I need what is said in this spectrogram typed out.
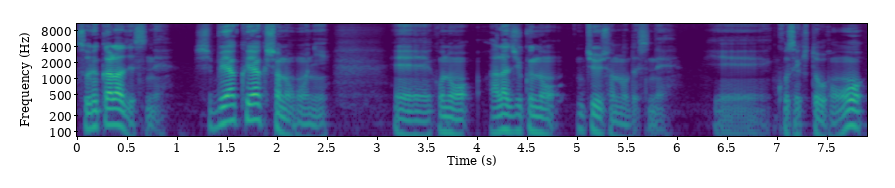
それからですね渋谷区役所の方に、えー、この原宿の住所のですね、えー、戸籍謄本を、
